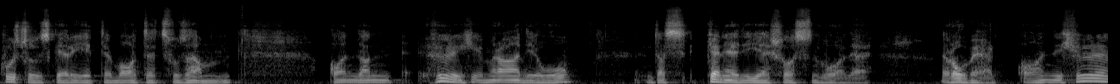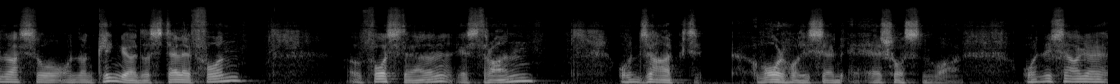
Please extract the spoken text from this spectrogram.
Kuschelsgerät, baute zusammen. Und dann höre ich im Radio, dass Kennedy erschossen wurde, Robert. Und ich höre das so und dann klingelt das Telefon. Foster ist dran und sagt, Warhol ist erschossen worden. Und ich sage,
